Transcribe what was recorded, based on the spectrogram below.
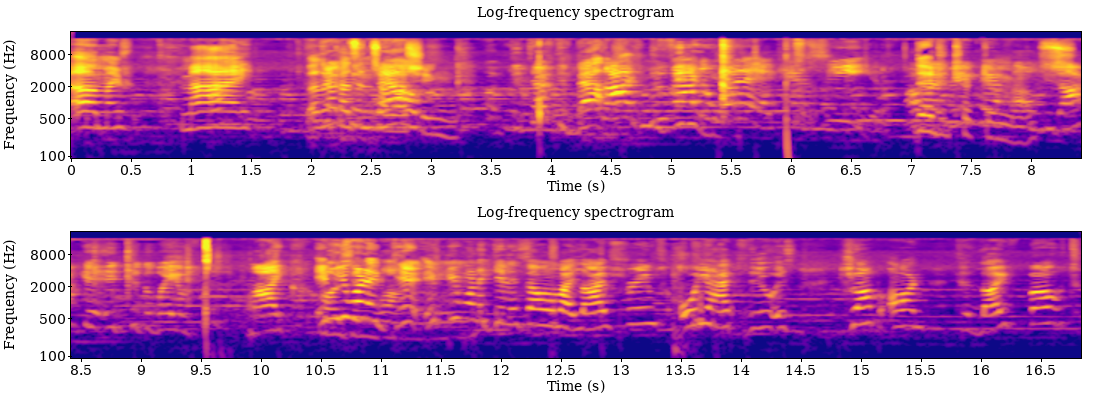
uh, my my other cousins are watching Detective Mouse. Guys, move out of the way. I can't see. the Detective Mouse. Do not get into the way of my If you want to get, if you want to get in some of my live streams, all you have to do is jump on to Lifeboat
